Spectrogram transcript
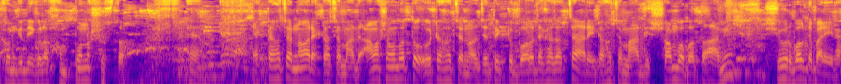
এখন কিন্তু এগুলো সম্পূর্ণ সুস্থ। হ্যাঁ একটা হচ্ছে নর, একটা হচ্ছে মাদে। আমার সম্ভবত ওইটা হচ্ছে নর, যেহেতু একটু বড় দেখা যাচ্ছে, আর এটা হচ্ছে মাদি। সম্ভবত আমি শিওর বলতে পারি না।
